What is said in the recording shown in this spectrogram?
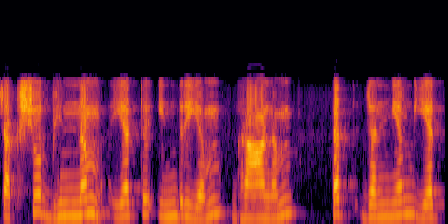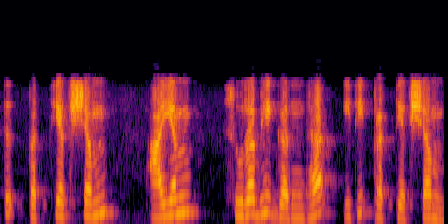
चक्षुर्भिन्नं यत् इन्द्रियं घ्राणं, तत् जन्यं यत् प्रत्यक्षम्, अयं सुरभिगन्ध इति प्रत्यक्षं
